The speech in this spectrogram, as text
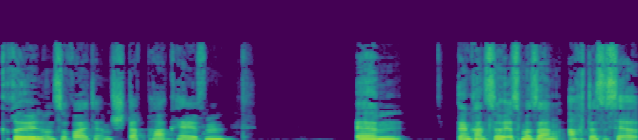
Grillen und so weiter im Stadtpark helfen, ähm, dann kannst du ja erstmal sagen, ach, das ist ja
